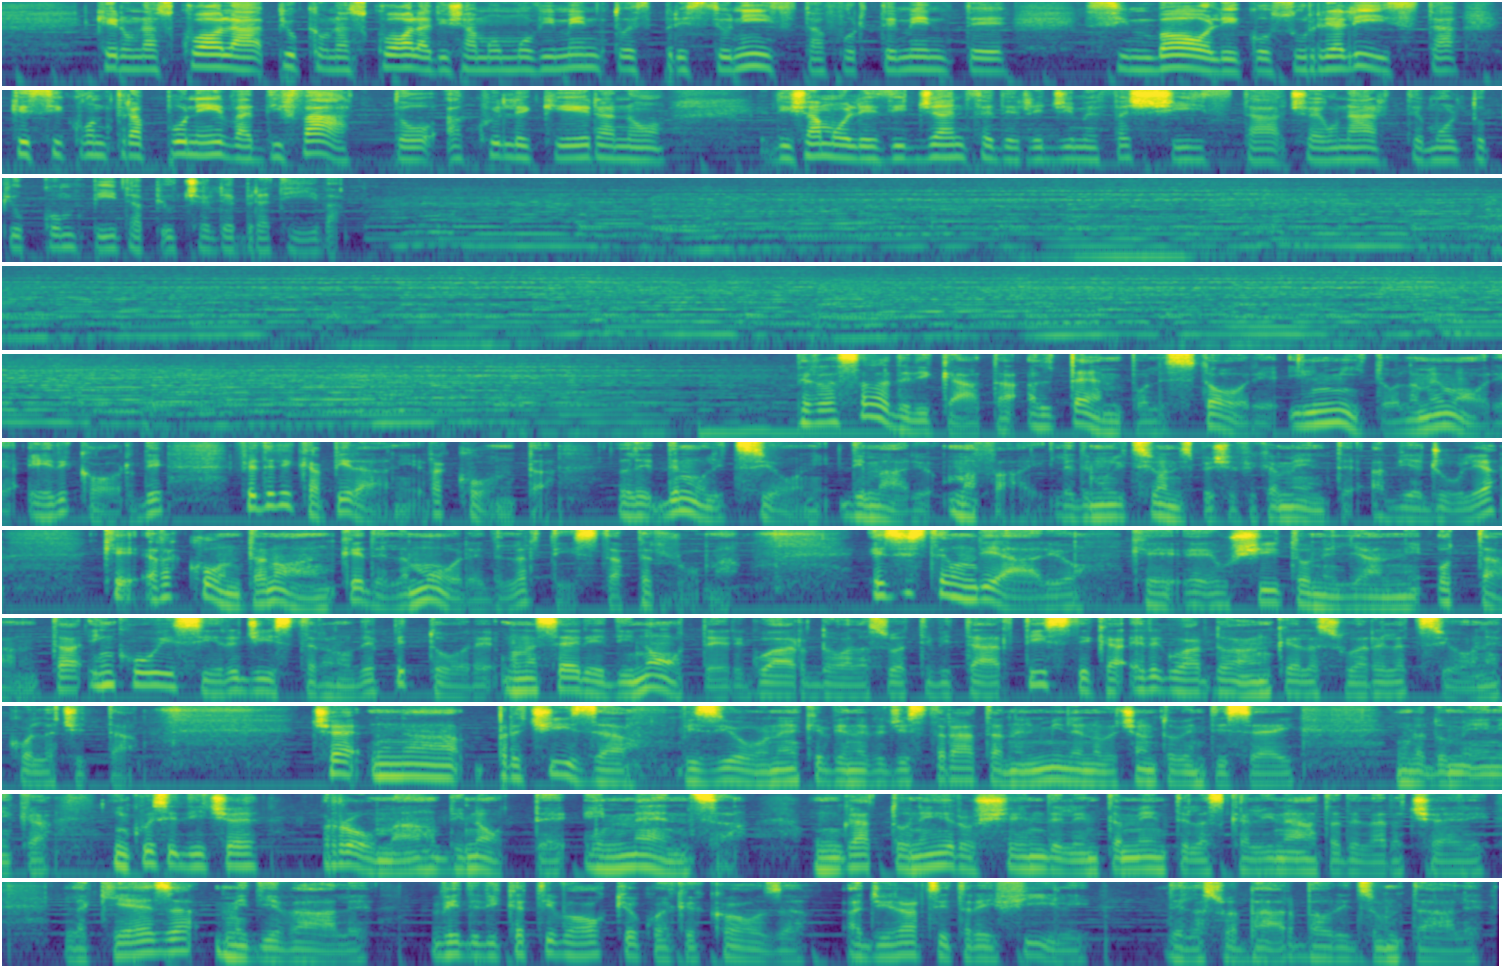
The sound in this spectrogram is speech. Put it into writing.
che era una scuola, più che una scuola, diciamo un movimento espressionista, fortemente simbolico, surrealista, che si contrapponeva di fatto a quelle che erano diciamo, le esigenze del regime fascista, cioè un'arte molto più compita, più celebrativa. Per la sala dedicata al tempo, le storie, il mito, la memoria e i ricordi, Federica Pirani racconta le demolizioni di Mario Maffai, le demolizioni specificamente a Via Giulia, che raccontano anche dell'amore dell'artista per Roma. Esiste un diario che è uscito negli anni Ottanta in cui si registrano del pittore una serie di note riguardo alla sua attività artistica e riguardo anche alla sua relazione con la città. C'è una precisa visione che viene registrata nel 1926, una domenica, in cui si dice Roma di notte è immensa, un gatto nero scende lentamente la scalinata dell'Araceli, la chiesa medievale vede di cattivo occhio qualche cosa aggirarsi tra i fili della sua barba orizzontale.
